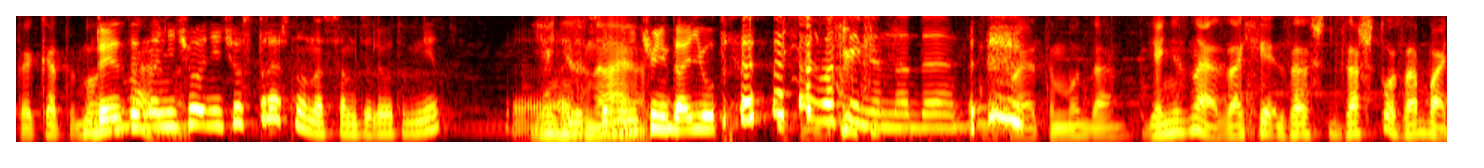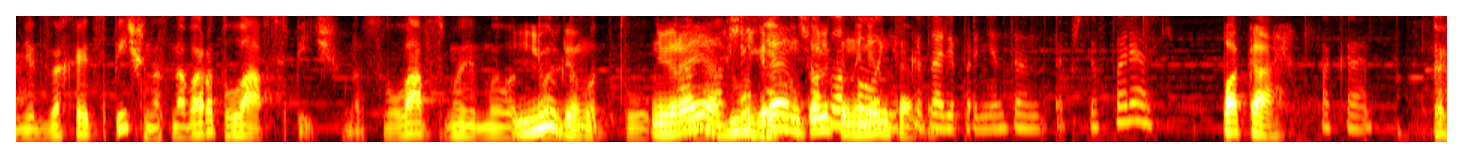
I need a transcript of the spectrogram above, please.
Так это, ну, Да не это важно. ничего, ничего страшного на самом деле в этом нет. Я не всё равно знаю. Ничего не дают. Вот именно, да. Поэтому да. Я не знаю, за, за, за что забанить? За хейт спич? У нас наоборот love speech. У нас love мы, мы вот Любим. только вот... Невероятно. Играем только на плохого не Nintendo. сказали про Nintendo, так что все в порядке. Пока. Пока.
